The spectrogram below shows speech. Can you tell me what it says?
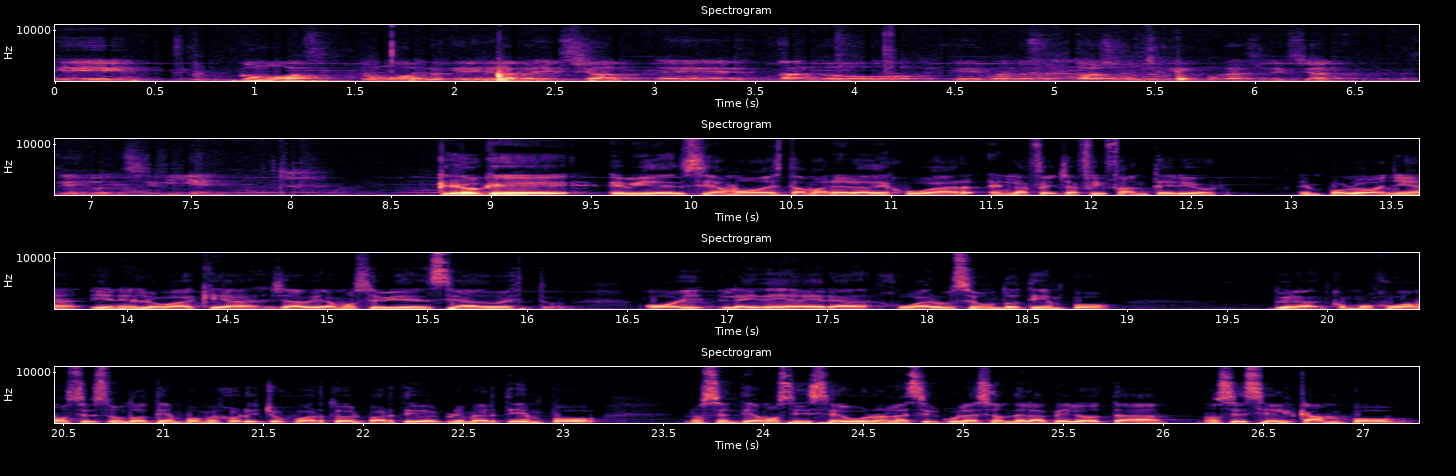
Eh, ¿Cómo va a ser? ¿Cómo es lo que viene la proyección eh, dando este buen resultado al segundo tiempo para la selección? ¿Qué es lo que se viene? Creo que evidenciamos esta manera de jugar en la fecha FIFA anterior. En Polonia y en Eslovaquia ya habíamos evidenciado esto. Hoy la idea era jugar un segundo tiempo, como jugamos el segundo tiempo, mejor dicho, jugar todo el partido. El primer tiempo nos sentíamos inseguros en la circulación de la pelota, no sé si el campo,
